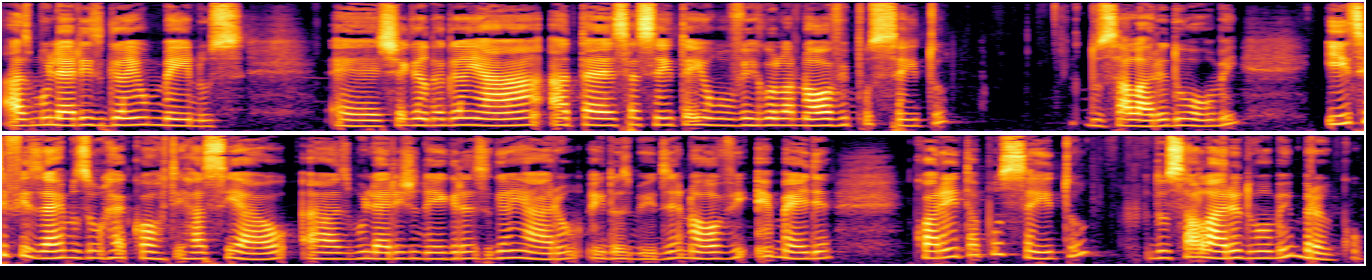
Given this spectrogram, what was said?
As mulheres ganham menos, é, chegando a ganhar até 61,9% do salário do homem. E se fizermos um recorte racial, as mulheres negras ganharam em 2019, em média, 40% do salário do homem branco.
